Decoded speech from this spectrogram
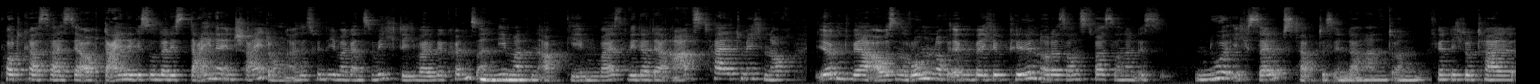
Podcast heißt ja auch, deine Gesundheit ist deine Entscheidung. Also das finde ich immer ganz wichtig, weil wir können es an mhm. niemanden abgeben. Weißt, weder der Arzt heilt mich, noch irgendwer außenrum, noch irgendwelche Pillen oder sonst was, sondern es nur ich selbst habe das in der Hand. Und finde ich total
